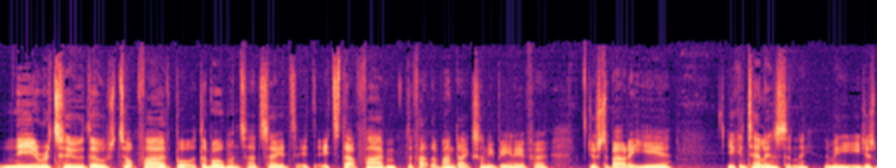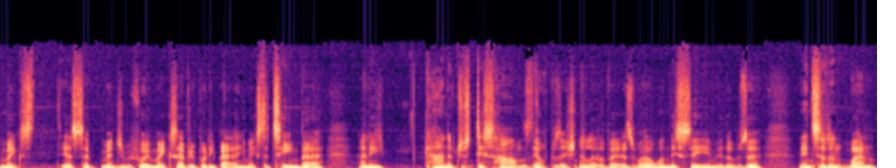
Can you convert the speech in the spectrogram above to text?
nearer to those top five, but at the moment, I'd say it's it, it's that five. The fact that Van Dijk's only been here for just about a year, you can tell instantly. I mean, he just makes, as I mentioned before, he makes everybody better. He makes the team better, and he kind of just disheartens the opposition a little bit as well when they see him. There was a incident when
